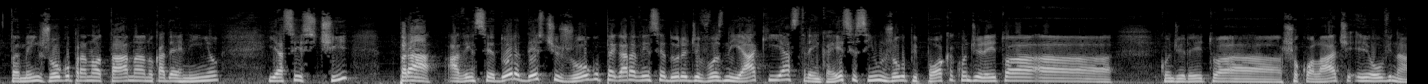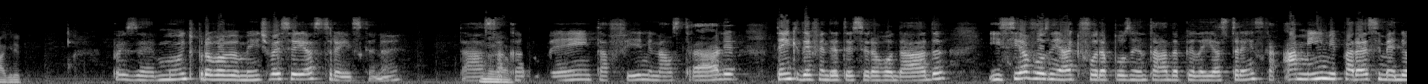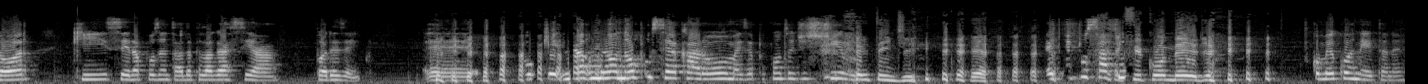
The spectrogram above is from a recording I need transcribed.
Também jogo para anotar na, no caderninho e assistir para a vencedora deste jogo pegar a vencedora de Wozniak e Astrenka. Esse sim um jogo pipoca com direito a, a com direito a chocolate e ou vinagre. Pois é, muito provavelmente vai ser Yastrenska, né? Tá é. sacando bem, tá firme na Austrália, tem que defender a terceira rodada. E se a Wozniak for aposentada pela Yastrenska, a mim me parece melhor que ser aposentada pela Garcia, por exemplo. É, porque, não, não, não por ser a Carol, mas é por conta de estilo. Eu entendi. É, é tipo o Safin. É ficou meio de. Ficou meio corneta, né?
